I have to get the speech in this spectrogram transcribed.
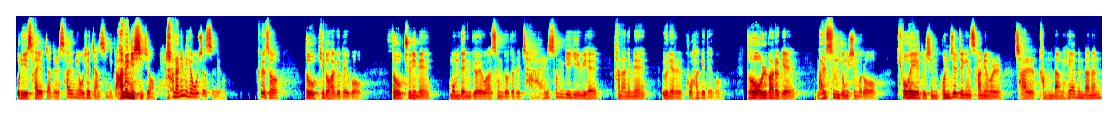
우리 사역자들을 사용해 오셨지 않습니까? 아멘이시죠? 하나님이 해 오셨어요. 그래서 더욱 기도하게 되고 더욱 주님의 몸된 교회와 성도들을 잘 섬기기 위해 하나님의 은혜를 구하게 되고 더 올바르게 말씀 중심으로 교회에 두신 본질적인 사명을 잘 감당해야 된다는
